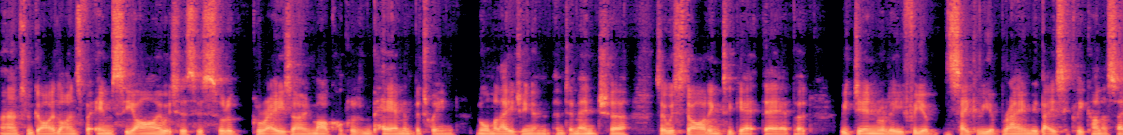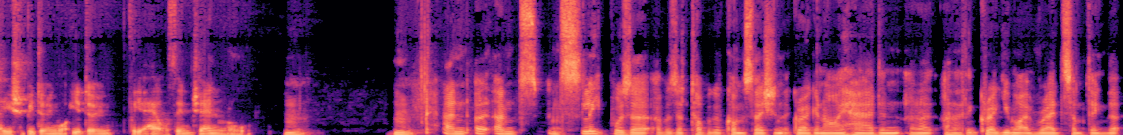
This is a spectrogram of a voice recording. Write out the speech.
um, some guidelines for MCI, which is this sort of grey zone, mild cognitive impairment between normal aging and, and dementia. So we're starting to get there, but we generally, for your sake of your brain, we basically kind of say you should be doing what you're doing for your health in general. Mm. Mm. And, uh, and and sleep was a was a topic of conversation that Greg and I had, and and I, and I think Greg, you might have read something that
